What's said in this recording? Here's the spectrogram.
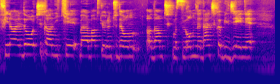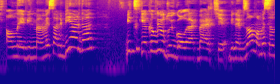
finalde o çıkan iki berbat görüntüde onun adam çıkması ve onun neden çıkabileceğini anlayabilmem vesaire Hani bir yerden bir tık yakalıyor duygu olarak belki bir nebze ama mesela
